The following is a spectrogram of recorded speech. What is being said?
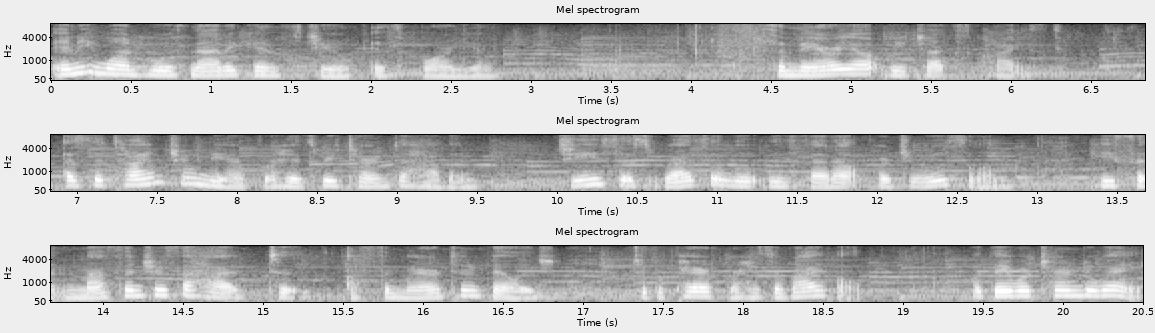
Anyone who is not against you is for you. Samaria rejects Christ. As the time drew near for his return to heaven, Jesus resolutely set out for Jerusalem. He sent messengers ahead to a Samaritan village to prepare for his arrival. But they were turned away.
